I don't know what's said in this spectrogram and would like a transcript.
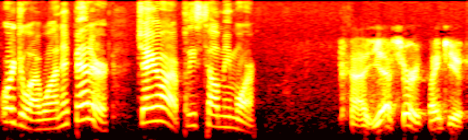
or do I want it better? JR, please tell me more. Uh, yeah, sure. Thank you.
